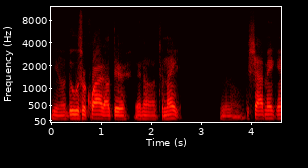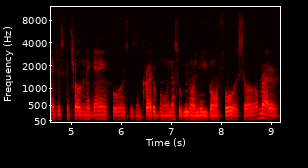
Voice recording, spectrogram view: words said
you know, do what's required out there. And uh, tonight, you know, the shot making, and just controlling the game for us was incredible, and that's what we're gonna need going forward. So no matter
